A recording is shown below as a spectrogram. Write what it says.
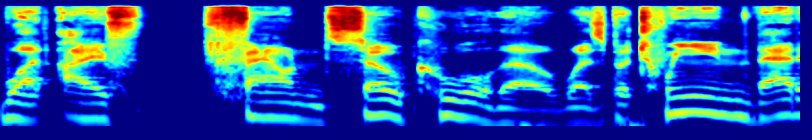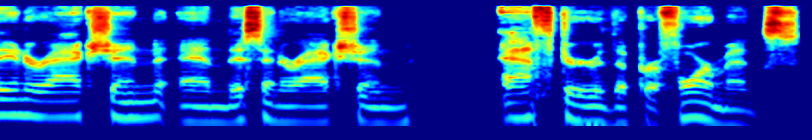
What I've found so cool though was between that interaction and this interaction after the performance,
